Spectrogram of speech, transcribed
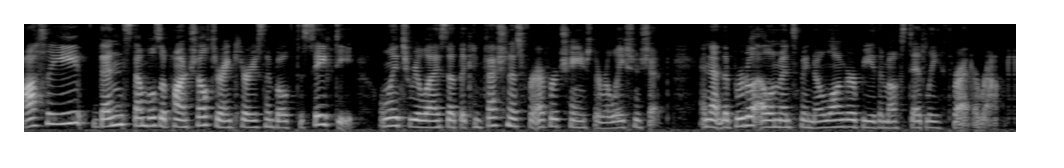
Asahi then stumbles upon shelter and carries them both to safety, only to realize that the confession has forever changed their relationship, and that the brutal elements may no longer be the most deadly threat around.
